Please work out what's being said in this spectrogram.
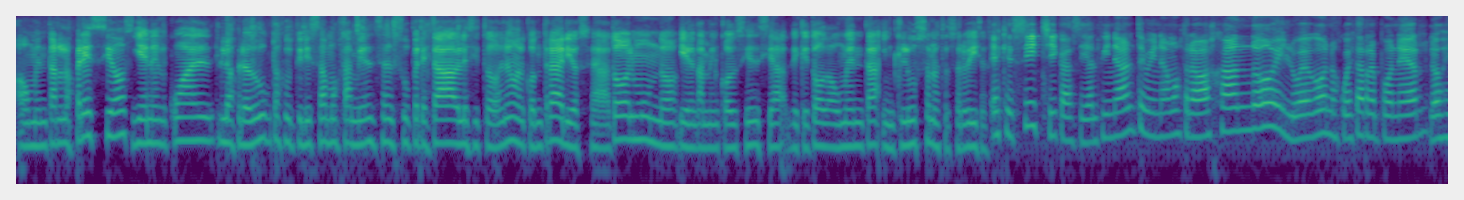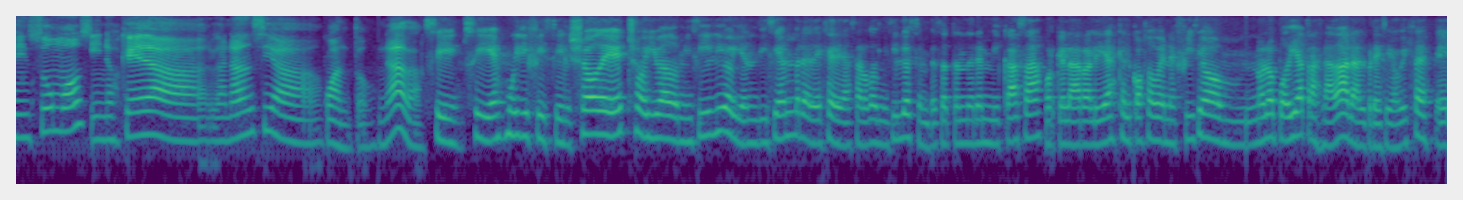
aumentar los precios y en el cual los productos que utilizamos también sean súper estables y todo, no, al contrario, o sea, todo el mundo tiene también conciencia de que todo aumenta, incluso nuestros servicios. Es que sí, chicas, y al final terminamos trabajando y luego nos cuesta reponer los insumos y nos queda ganancia, ¿cuánto? Nada. Sí, sí, es muy difícil. Yo de hecho iba a domicilio y en diciembre dejé de hacer domicilios y empecé a atender en mi casa porque la realidad es que el costo-beneficio no lo podía trasladar al precio, ¿viste? Eh,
